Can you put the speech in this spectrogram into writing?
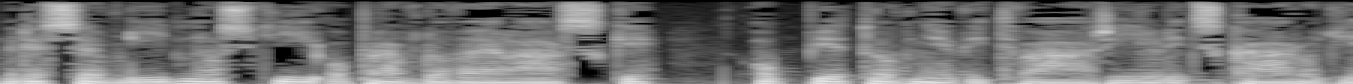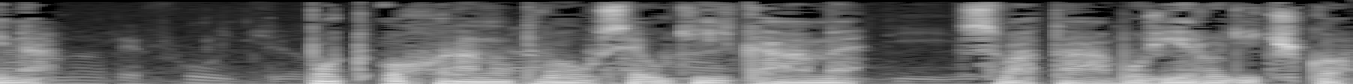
kde se vlídností opravdové lásky opětovně vytváří lidská rodina. Pod ochranu tvou se utíkáme, svatá boží rodičko.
